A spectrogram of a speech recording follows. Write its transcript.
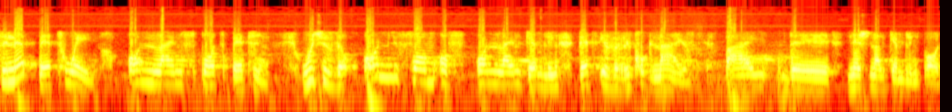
sine betway online sports betting which is the only form of online gambling that is recognized by the National Gambling Board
